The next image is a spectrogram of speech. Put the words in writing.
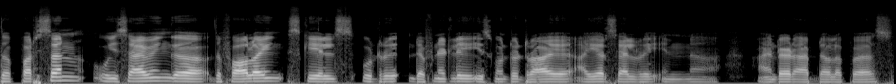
The person who is having uh, the following skills would definitely is going to draw a higher salary in uh, android app developers.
